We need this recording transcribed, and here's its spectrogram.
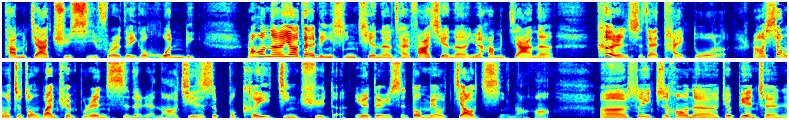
他们家娶媳妇儿的一个婚礼。然后呢，要在临行前呢，才发现呢，因为他们家呢客人实在太多了，然后像我这种完全不认识的人哈，其实是不可以进去的，因为等于是都没有交情了哈。呃，所以之后呢，就变成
